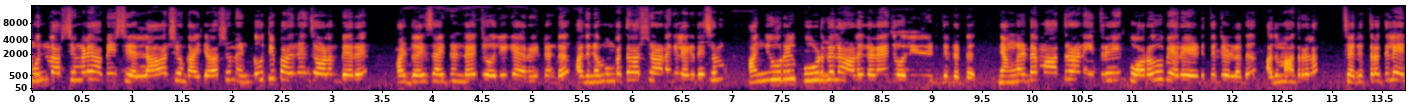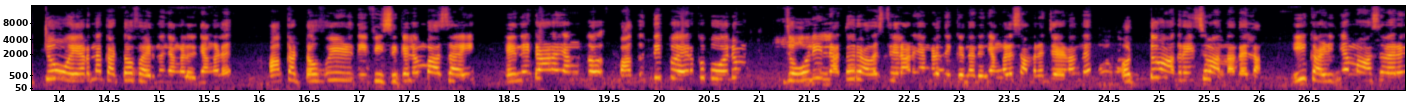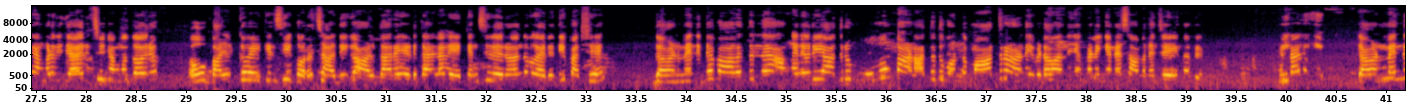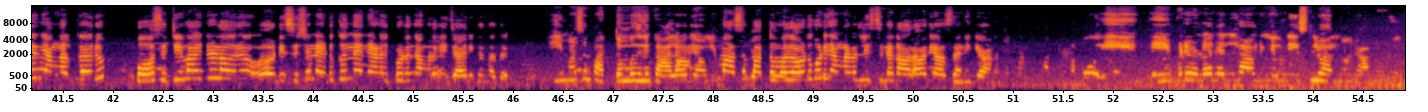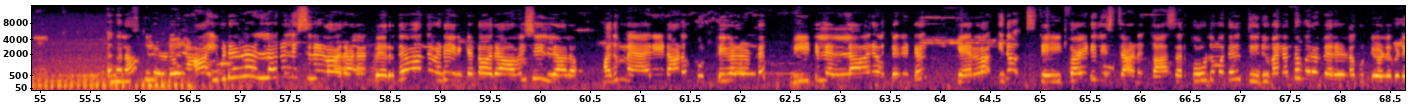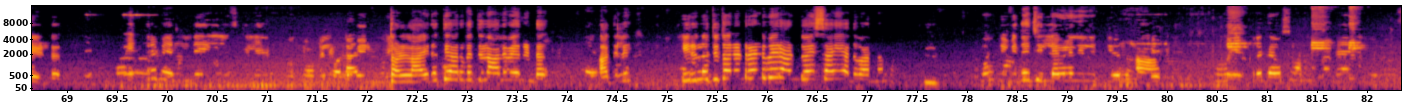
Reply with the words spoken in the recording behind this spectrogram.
മുൻ വർഷങ്ങളെ അപേക്ഷിച്ച് എല്ലാ വർഷവും കഴിഞ്ഞ വർഷം എണ്ണൂറ്റി പതിനഞ്ചോളം പേര് അഡ്വൈസ് ആയിട്ടുണ്ട് ജോലി കയറിയിട്ടുണ്ട്. അതിന് മുമ്പത്തെ വർഷമാണെങ്കിൽ ഏകദേശം അഞ്ഞൂറിൽ കൂടുതൽ ആളുകളെ ജോലി എടുത്തിട്ടുണ്ട്. ഞങ്ങളുടെ മാത്രമാണ് ഇത്രയും കുറവ് പേരെ എടുത്തിട്ടുള്ളത്. അത് മാത്രമല്ല ചരിത്രത്തിലെ ഏറ്റവും ഉയർന്ന കട്ട് ഓഫ് ആയിരുന്നു ഞങ്ങൾ. ഞങ്ങൾ ആ കട്ട് ഓഫ് എഴുതി ഫിസിക്കലും പാസ്സായി എന്നിട്ടാണ് ഞങ്ങൾക്ക് പകുതി പേർക്ക് പോലും ജോലി ഇല്ലാത്ത ഒരു അവസ്ഥയിലാണ് ഞങ്ങൾ നിൽക്കുന്നത്. ഞങ്ങൾ സമരം ചെയ്യണമെന്ന് ഒട്ടും ആഗ്രഹിച്ച് വന്നതല്ല. ഈ കഴിഞ്ഞ മാസം വരെ ഞങ്ങൾ വിചാരിച്ചു ഞങ്ങൾക്ക് ഒരു ഓ ബൾക്ക് വേക്കൻസി കുറച്ചധികം ആൾക്കാരെ എടുക്കാനുള്ള വേക്കൻസി വരുമെന്ന് കരുതി. പക്ഷേ ഗവൺമെന്റിന്റെ ഭാഗത്തുനിന്ന് അങ്ങനെ ഒരു യാതൊരു മൂവും കാണാത്തത് കൊണ്ട് മാത്രമാണ് ഇവിടെ വന്ന് ഞങ്ങൾ ഇങ്ങനെ സമരം ചെയ്യുന്നത്. എന്നാൽ ഗവൺമെന്റ് ഞങ്ങൾക്ക് ഒരു പോസിറ്റീവ് ആയിട്ടുള്ള ഒരു ഡിസിഷൻ എടുക്കുന്ന തന്നെയാണ് ഇപ്പോഴും ഞങ്ങൾ വിചാരിക്കുന്നത്. ഈ മാസം പത്തൊമ്പതിന് കാലാവധി ഈ മാസം പത്തൊമ്പതോട് കൂടി ഞങ്ങളുടെ ലിസ്റ്റിന്റെ കാലാവധി അവസാനിക്കുകയാണ്. അപ്പോ ഈ ഇവിടെ ഉള്ളവരെല്ലാവരും ഇങ്ങനെ ലിസ്റ്റിൽ വന്നവരാണുള്ളത് എങ്ങനെ? ആ ഇവിടെയുള്ള എല്ലാവരും ലിസ്റ്റിലുള്ളവരാണ് വെറുതെ വന്ന് ഇവിടെ ഇരിക്കേണ്ട ഒരു ആവശ്യമില്ലല്ലോ അത് മാരീഡ് ആണ് കുട്ടികളുണ്ട്. വീട്ടിലെല്ലാവരും ഒറ്റക്കിട്ട് കേരള ഇത് സ്റ്റേറ്റ് വൈഡ് ലിസ്റ്റ് ആണ്. കാസർഗോഡ് മുതൽ തിരുവനന്തപുരം വരെയുള്ള കുട്ടികൾ ഇവിടെ ഉണ്ട് തൊള്ളായിരത്തി അറുപത്തിനാല് പേരുണ്ട് അതിൽ ഇരുന്നൂറ്റി തൊണ്ണൂറ്റി രണ്ട് പേര് അഡ്വൈസ് ആയി അത് പറഞ്ഞു വിവിധ ജില്ലകളിൽ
